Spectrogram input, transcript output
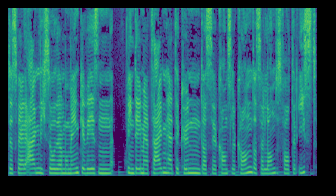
Das wäre eigentlich so der Moment gewesen, in dem er zeigen hätte können, dass er Kanzler kann, dass er Landesvater ist.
